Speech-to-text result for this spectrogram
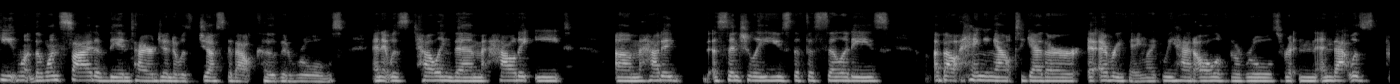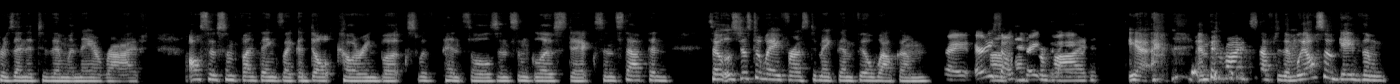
the one side of the entire agenda was just about COVID rules, and it was telling them how to eat, um, how to essentially use the facilities, about hanging out together, everything. Like we had all of the rules written, and that was presented to them when they arrived. Also, some fun things like adult coloring books with pencils and some glow sticks and stuff. And so it was just a way for us to make them feel welcome. Right. Already um, sounds great. Provide, yeah, and provide stuff to them. We also gave them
